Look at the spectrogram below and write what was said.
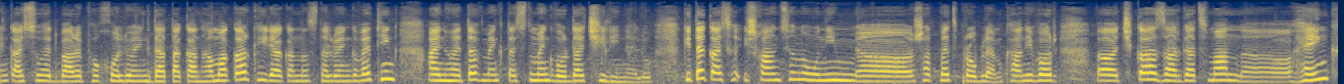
մենք այսուհետ բարեփոխելու ենք դատական համակարգը, իրականացնելու ենք վեթինգ, այնուհետև մենք տեսնում ենք, որ դա չի լինելու։ Գիտեք, այս իշխանությունը ունի շատ մեծ խնդրեմ, քանի որ չկա զարգացման հենք,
